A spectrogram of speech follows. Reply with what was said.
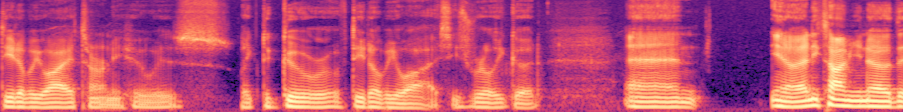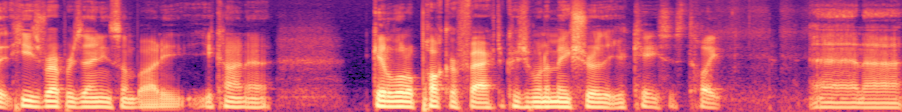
DWI attorney, who is like the guru of DWIs. He's really good, and you know, anytime you know that he's representing somebody, you kind of get a little pucker factor because you want to make sure that your case is tight. And uh,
